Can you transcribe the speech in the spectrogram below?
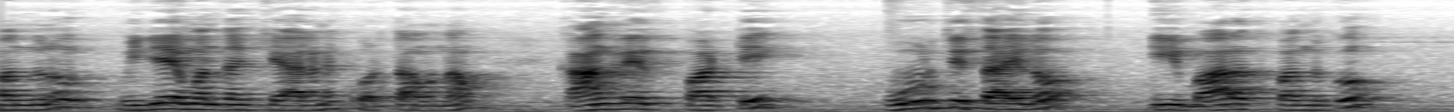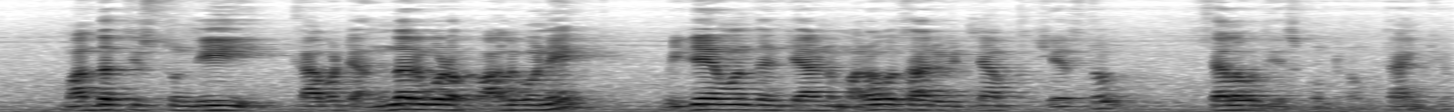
బంద్ను విజయవంతం చేయాలని కోరుతా ఉన్నాం. కాంగ్రెస్ పార్టీ పూర్తి స్థాయిలో ఈ భారత్ బంద్కు మద్దతు ఇస్తుంది. కాబట్టి అందరూ కూడా పాల్గొని విజయవంతం చేయాలని మరొకసారి విజ్ఞప్తి చేస్తూ సెలవు తీసుకుంటున్నాం. థ్యాంక్ యూ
